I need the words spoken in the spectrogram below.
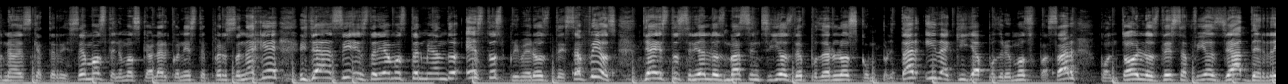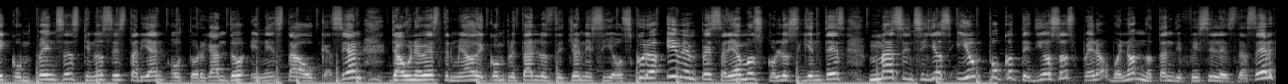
Una vez que aterricemos tenemos que hablar con este personaje Y ya así estaríamos terminando estos primeros desafíos. Ya estos serían los más sencillos de poderlos completar Y de aquí ya podremos pasar con todos los desafíos ya de recompensas que nos estarían otorgando en esta ocasión. Ya una vez terminado de completar los de Jones y Oscuro Y empezaríamos con los siguientes más sencillos y un poco tediosos Pero bueno, no tan difíciles de hacer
